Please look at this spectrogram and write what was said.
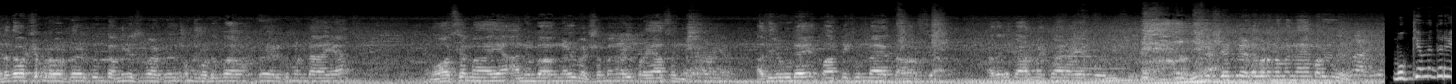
ഇടതുപക്ഷ പ്രവർത്തകർക്കും കമ്മ്യൂണിസ്റ്റ് പ്രവർത്തകർക്കും പൊതുപ്രവർത്തകർക്കും ഉണ്ടായ മോശമായ അനുഭവങ്ങൾ വിഷമങ്ങൾ പ്രയാസങ്ങൾ അതിലൂടെ പാർട്ടിക്കുണ്ടായ തളർച്ച അതിന് കാരണക്കാരായ പോലീസ്. മുഖ്യമന്ത്രി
